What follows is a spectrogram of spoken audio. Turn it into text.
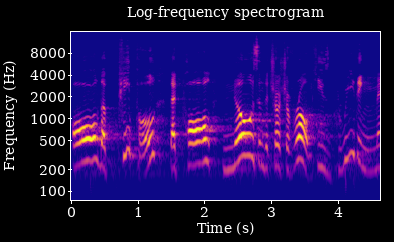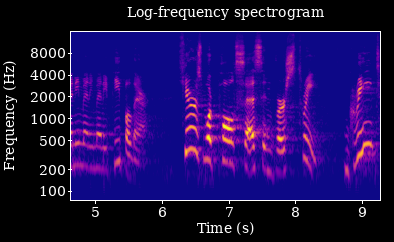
all the people that Paul knows in the church of Rome. He's greeting many, many, many people there. Here's what Paul says in verse 3 Greet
